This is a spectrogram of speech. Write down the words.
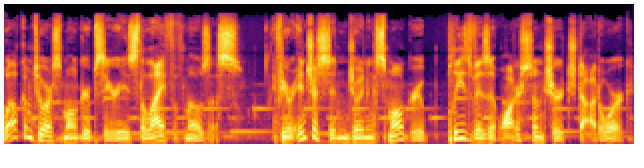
Welcome to our small group series, The Life of Moses. If you're interested in joining a small group, please visit waterstonechurch.org.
